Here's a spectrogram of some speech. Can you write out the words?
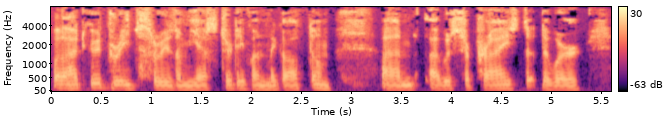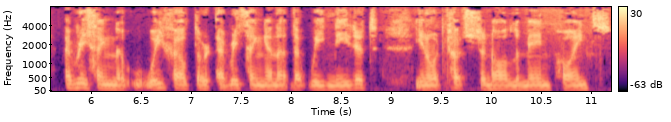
Well, I had good read through them yesterday when we got them, and I was surprised that there were everything that we felt there everything in it that we needed. You know, it touched on all the main points.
